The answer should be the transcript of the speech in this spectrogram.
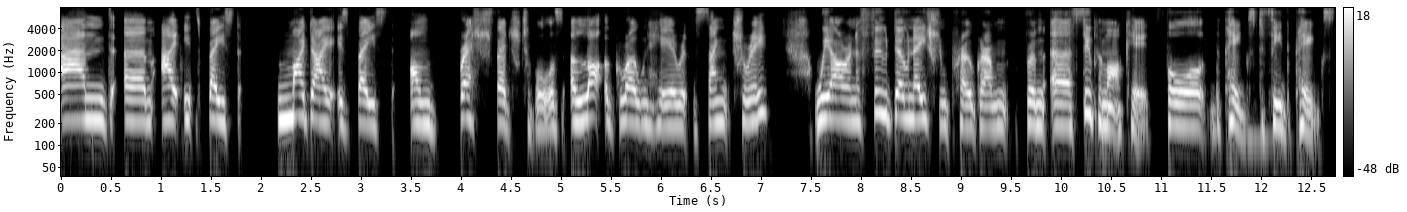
and um, I, it's based. My diet is based on fresh vegetables. A lot are grown here at the sanctuary. We are in a food donation program from a supermarket for the pigs to feed the pigs.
